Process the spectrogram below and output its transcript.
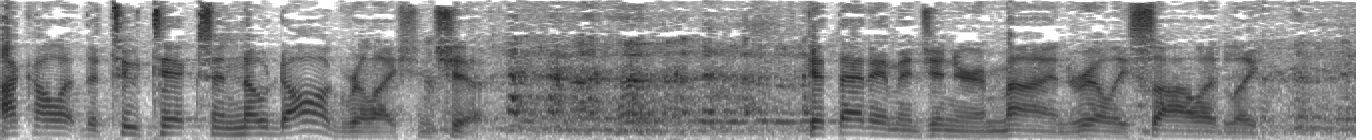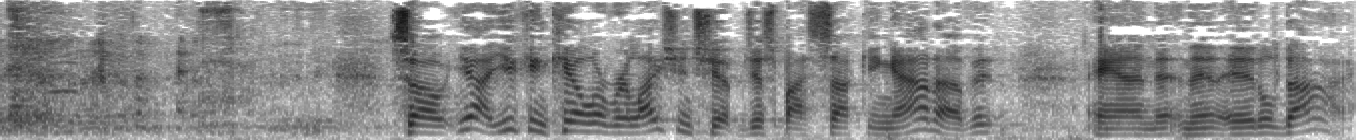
I call it the two ticks and no dog relationship. Get that image in your mind really solidly. So, yeah, you can kill a relationship just by sucking out of it, and, then it'll die.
